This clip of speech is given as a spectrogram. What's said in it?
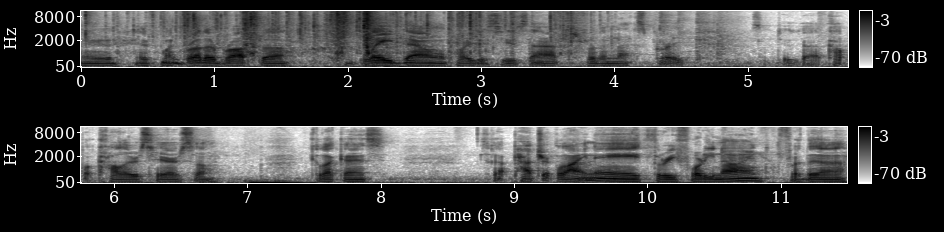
Maybe if my brother brought the blade down, we'll probably just use that for the next break. So got a couple colors here, so good luck, guys. So got Patrik Laine, 349 for the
